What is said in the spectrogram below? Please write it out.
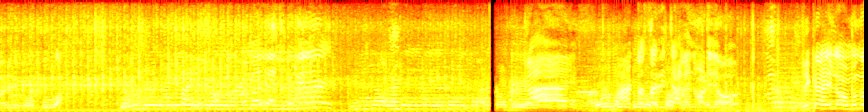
ಬರ್ರಿ. ಹೋಗುವ. ಆಟ ಸರಿ ಚಾಲೆಂಜ್ ಮಾಡಿದೆವು ಈಗ ಇಲ್ಲ ಮುಂದೆ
